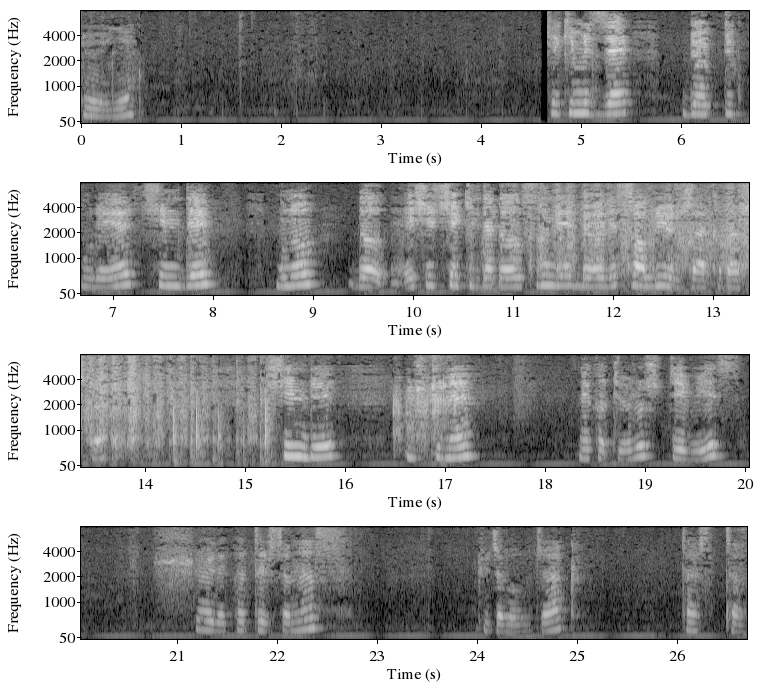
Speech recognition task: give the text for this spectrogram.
Şöyle. Kekimizi döktük buraya. Şimdi bunu da eşit şekilde dağılsın diye böyle sallıyoruz arkadaşlar. Şimdi üstüne ne katıyoruz? Ceviz. Şöyle katırsanız güzel olacak. Ters ters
